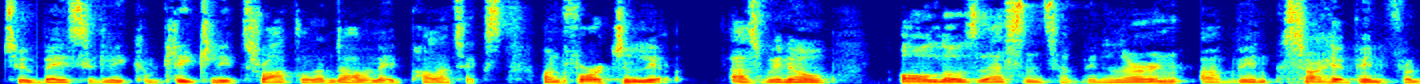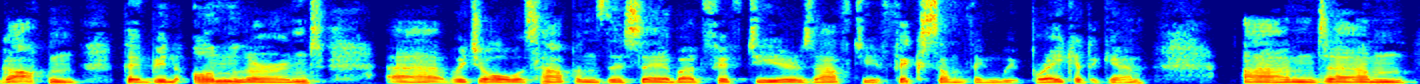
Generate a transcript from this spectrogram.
to basically completely throttle and dominate politics. Unfortunately, as we know, all those lessons have been learned, have been, sorry, have been forgotten. They've been unlearned, uh, which always happens. They say about 50 years after you fix something, we break it again. And, um,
